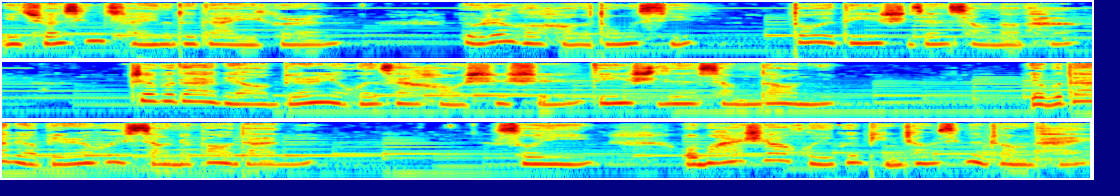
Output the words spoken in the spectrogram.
你全心全意的对待一个人，有任何好的东西，都会第一时间想到他。这不代表别人也会在好事时第一时间想到你，也不代表别人会想着报答你，所以，我们还是要回归平常心的状态。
